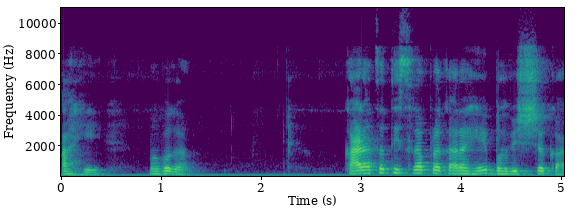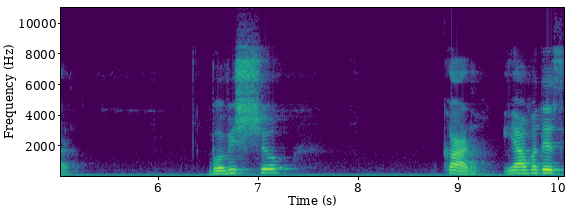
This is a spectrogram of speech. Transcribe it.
आहे. मग बघा काळाचा तिसरा प्रकार आहे भविष्यकाळ. भविष्य काळ. यामध्येच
